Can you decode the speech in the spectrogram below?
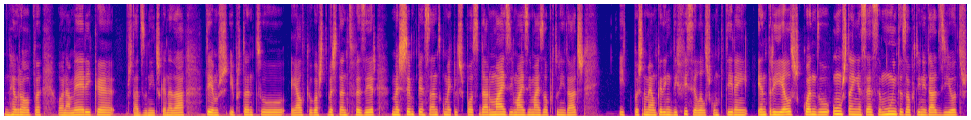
na Europa ou na América, Estados Unidos, Canadá, temos. E, portanto, é algo que eu gosto bastante de fazer, mas sempre pensando como é que lhes posso dar mais e mais e mais oportunidades e depois também é um bocadinho difícil eles competirem entre eles quando uns têm acesso a muitas oportunidades e outros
